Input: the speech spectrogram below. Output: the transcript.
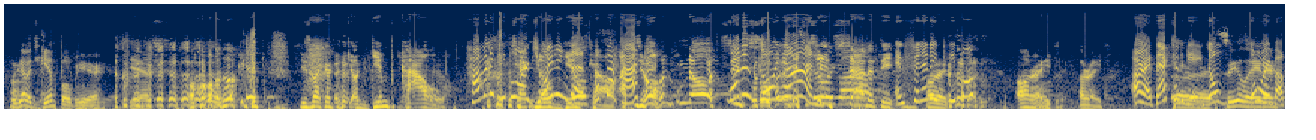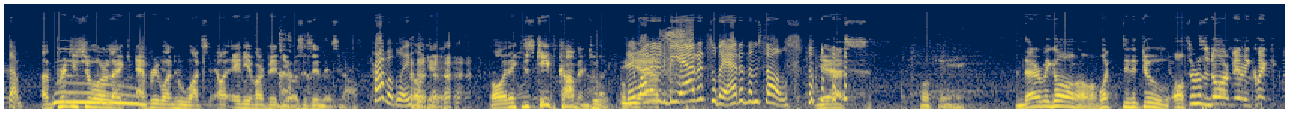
We got a gimp over here. Yes. Oh, look at the, He's like a, a gimp cow. How many people are Techno joining gimp this? cow. What the I don't know. It's What is ins- going it's on? insanity. Infinity All right. people? All right. All right. All right, back to the game. Alright, Don't see you don't worry about them. I'm pretty sure like everyone who watched uh, any of our videos is in this now. Probably. Okay. Oh, they just keep coming too. They wanted it to be added, so they added themselves. Yes. Okay. And there we go. What did it do? Oh, through the door, Billy, quick!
